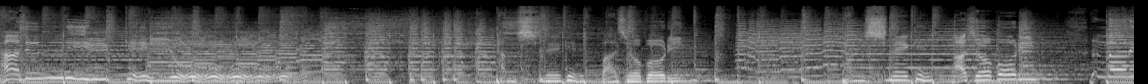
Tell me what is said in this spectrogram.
다 드릴게요. 당신에게 빠져버린 당신에게 빠져버린 나는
